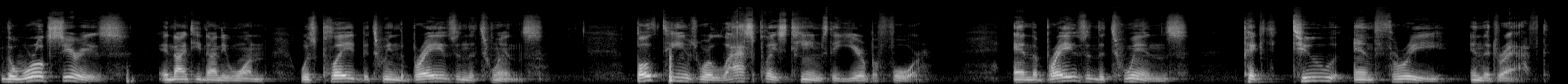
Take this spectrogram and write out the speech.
the World Series in 1991 was played between the Braves and the Twins. Both teams were last place teams the year before. And the Braves and the Twins picked two and three in the draft.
